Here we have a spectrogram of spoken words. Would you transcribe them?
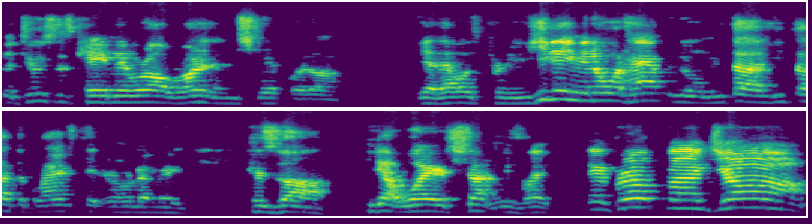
the deuces came. They were all running and shit. But uh, yeah, that was pretty. He didn't even know what happened to him. He thought he thought the blacks did it or whatever because uh, he got wired shut. And he's like, "They broke my jaw."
